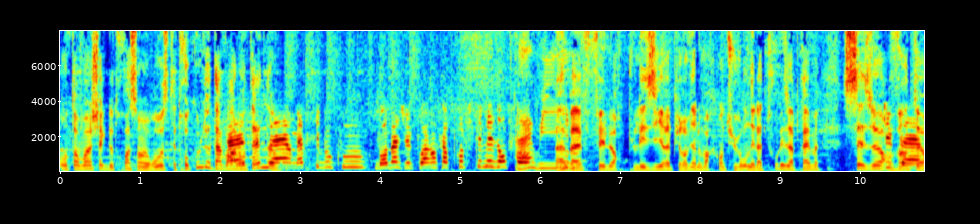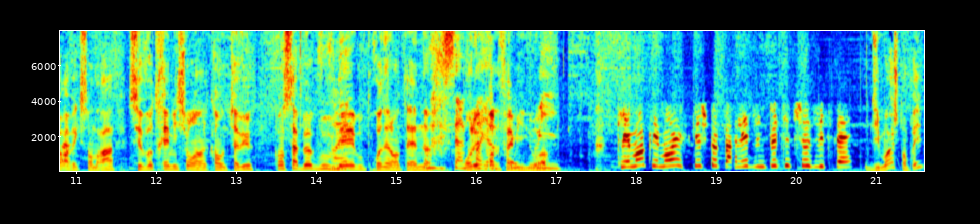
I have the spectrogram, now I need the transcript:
on t'envoie un chèque de 300 euros. C'était trop cool de t'avoir à Ah, l'antenne. Super, merci beaucoup. Bon, bah, je vais pouvoir en faire profiter mes enfants. Ah oui. Ah bah, fais-leur plaisir et puis reviens nous voir quand tu veux. On est là tous les après-midi, 16h, Super. 20h avec Sandra. C'est votre émission. Hein. Quand tu as vu, quand ça bug, vous venez, Ouais. vous prenez l'antenne. C'est On est une grande famille, nous. hein. Oui. Clément, Clément, est-ce que je peux parler d'une petite chose vite fait? Dis-moi, je t'en prie.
